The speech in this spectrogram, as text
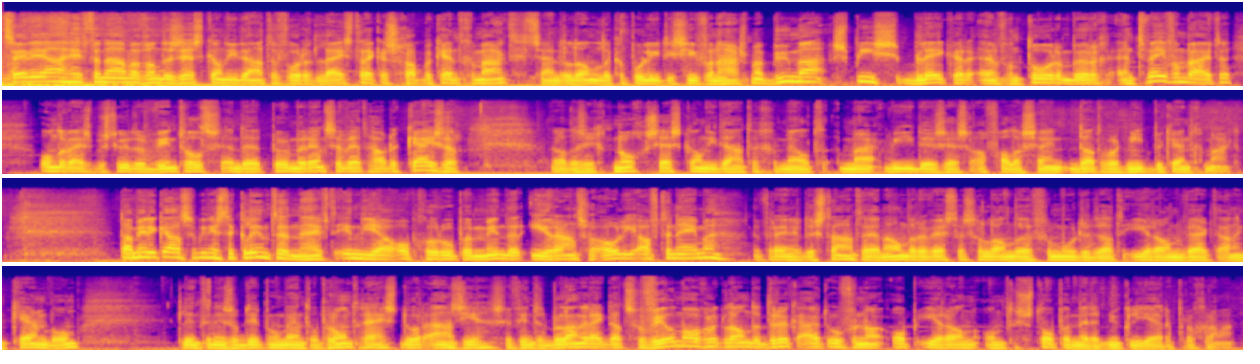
CDA heeft de namen van de zes kandidaten voor het lijsttrekkerschap bekendgemaakt. Het zijn de landelijke politici van Haarsma Buma, Spies, Bleker en van Torenburg... en twee van buiten, onderwijsbestuurder Wintels en de Purmerense wethouder Keizer. Er hadden zich nog zes kandidaten gemeld, maar wie de zes afvallers zijn, dat wordt niet bekendgemaakt. De Amerikaanse minister Clinton heeft India opgeroepen minder Iraanse olie af te nemen. De Verenigde Staten en andere westerse landen vermoeden dat Iran werkt aan een kernbom. Clinton is op dit moment op rondreis door Azië. Ze vindt het belangrijk dat zoveel mogelijk landen druk uitoefenen op Iran... om te stoppen met het nucleaire programma.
